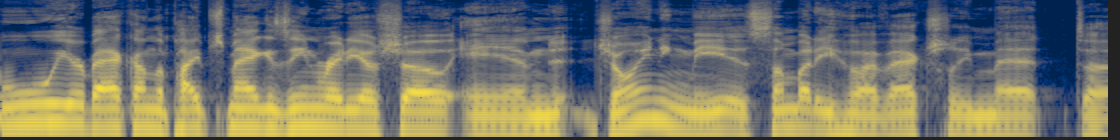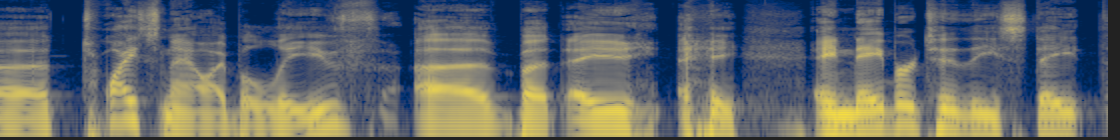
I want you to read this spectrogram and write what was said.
We are back on the Pipes Magazine radio show, and joining me is somebody who I've actually met uh, twice now, I believe, uh, but a, a a neighbor to the state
